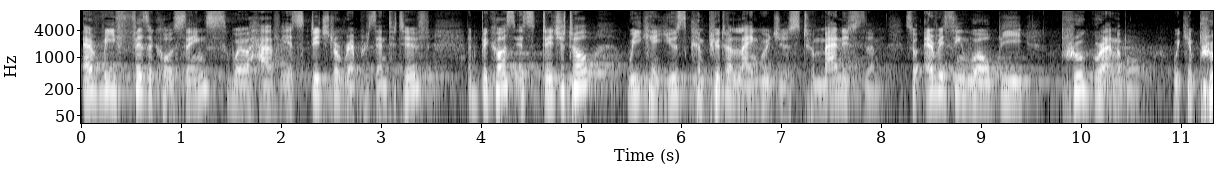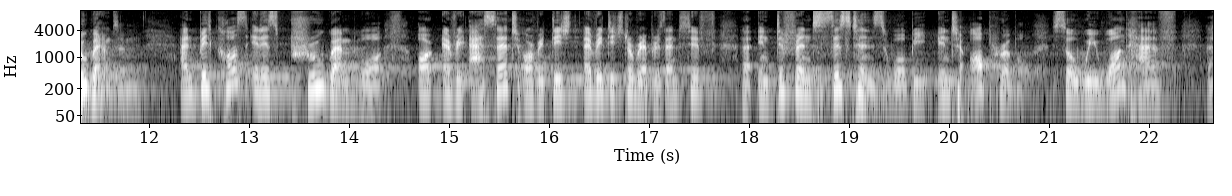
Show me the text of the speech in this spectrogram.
Every physical things will have its digital representative. And because it's digital, we can use computer languages to manage them. So everything will be programmable. We can program them. And because it is programmable, or every asset or every, every digital representative uh, in different systems will be interoperable. So we won't have uh,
